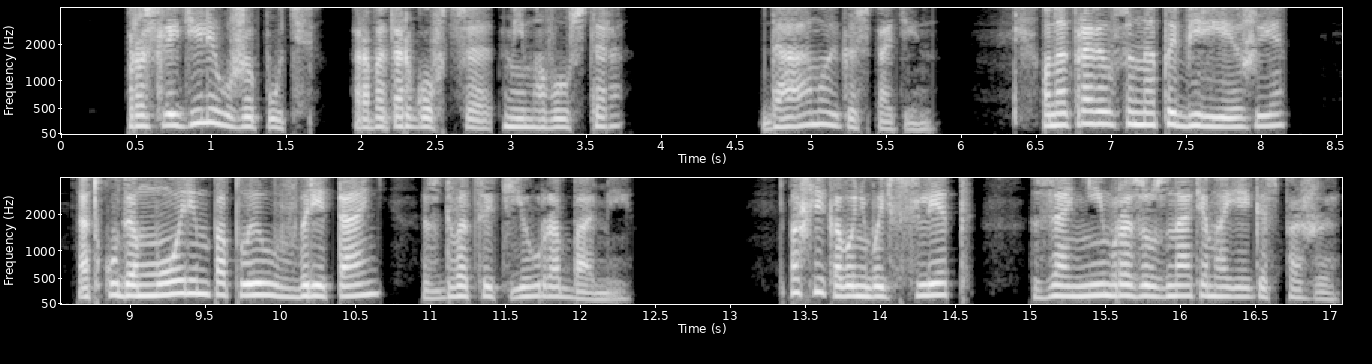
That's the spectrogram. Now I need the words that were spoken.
— Проследили уже путь работорговца мимо Вустера? — Да, мой господин. Он отправился на побережье, откуда морем поплыл в Британь с двадцатью рабами. Пошли кого-нибудь вслед за ним разузнать о моей госпоже.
